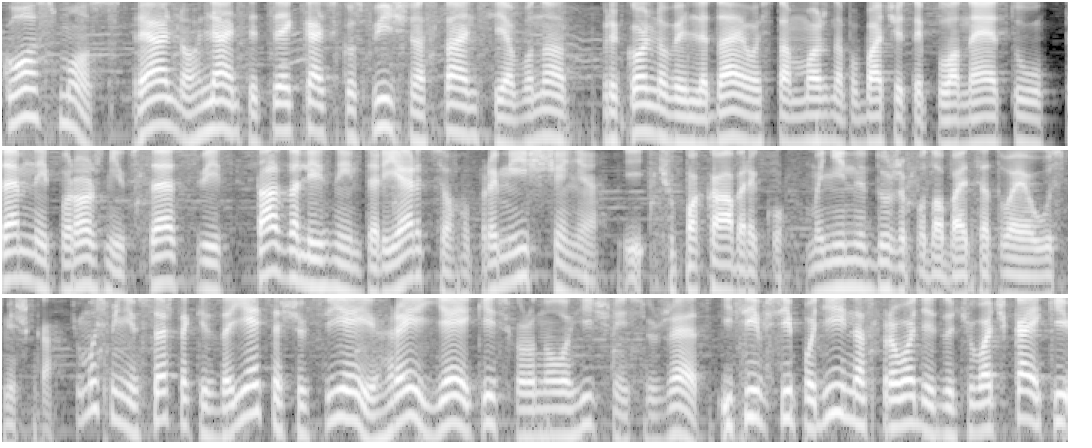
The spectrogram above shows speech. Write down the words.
космос? Реально, гляньте, це якась космічна станція, вона прикольно виглядає. Ось там можна побачити планету, темний порожній всесвіт та залізний інтер'єр цього приміщення. І чупакабрику, мені не дуже подобається твоя усмішка. Чомусь мені все ж таки здається, що в цієї гри є якийсь хронологічний сюжет. І ці всі події нас приводять до чувачка, який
